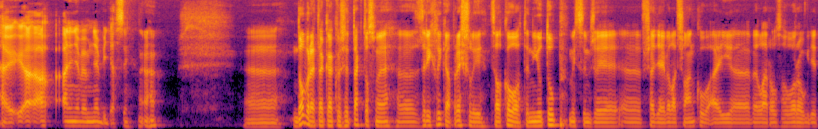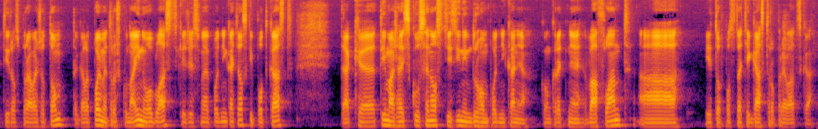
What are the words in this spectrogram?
Hej, ja ani neviem nebyť asi. Aha. Eh, dobre, tak akože takto sme eh, z rýchlika prešli celkovo ten YouTube. Myslím, že je eh, všade aj veľa článkov, aj veľa rozhovorov, kde ty rozprávaš o tom. Tak ale poďme trošku na inú oblasť, keďže sme podnikateľský podcast. Tak ty máš aj skúsenosti s iným druhom podnikania, konkrétne Wafland a je to v podstate gastroprevádzka.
